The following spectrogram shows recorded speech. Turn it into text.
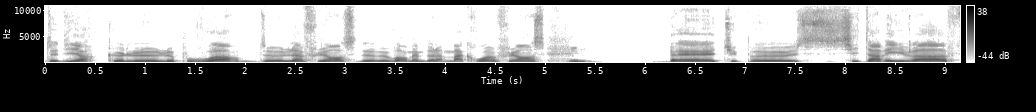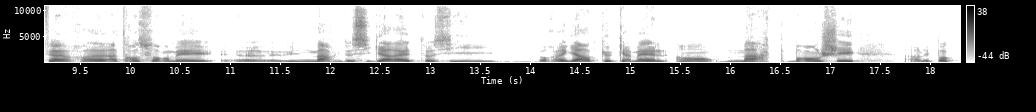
te dire que le, pouvoir de l'influence, voire même de la macro-influence, mm. ben, tu peux, si tu arrives à faire, à transformer euh, une marque de cigarettes aussi ringarde que Camel en marque branchée. à l'époque,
